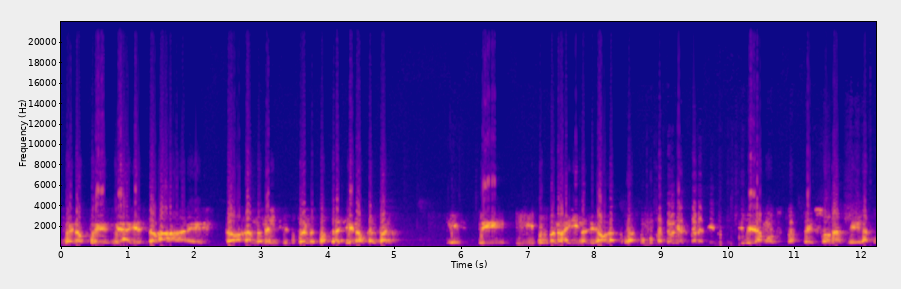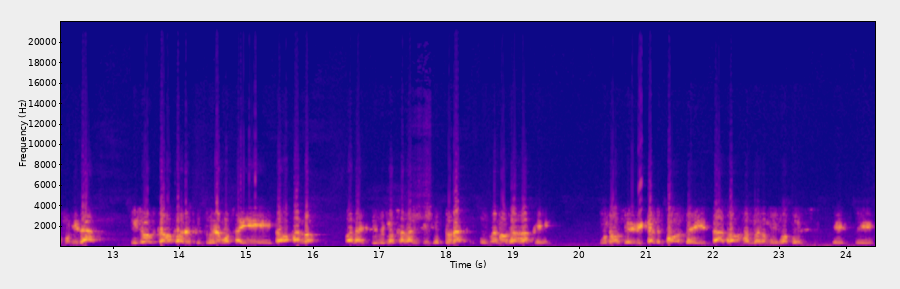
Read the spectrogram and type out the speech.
Bueno, pues mira, yo estaba trabajando en el Instituto del Deporte aquí en Aucalpan. Este, y pues bueno, ahí nos llegaron las, convocatorias para que nos inscribiéramos las personas de la comunidad y los trabajadores que estuviéramos ahí trabajando para inscribirnos a la licenciatura. Pues bueno, dada que uno se dedica al deporte y está trabajando en lo mismo, pues este,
